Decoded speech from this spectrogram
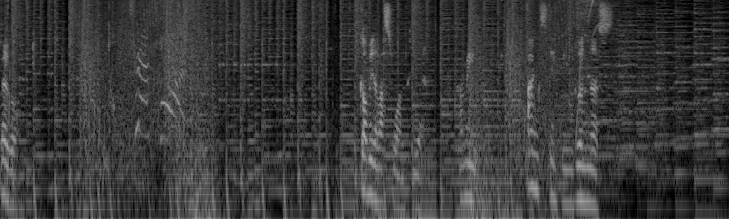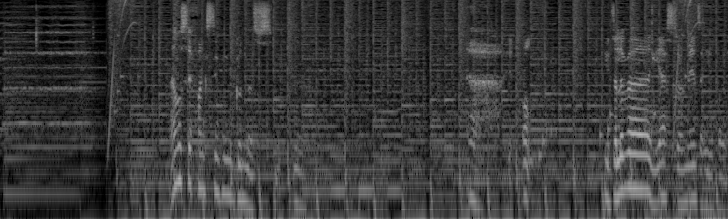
There we go. Transform! Gotta be the last one, yeah. I mean, thanks stinking goodness. I will say thanks stinking goodness. Oh, you deliver, yes, the remains are here for you.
